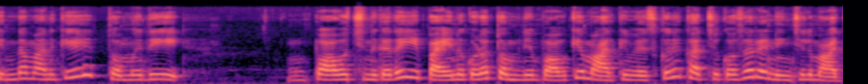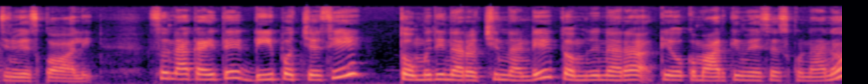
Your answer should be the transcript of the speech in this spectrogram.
కింద మనకి తొమ్మిది పావు వచ్చింది కదా ఈ పైన కూడా తొమ్మిది పావుకి మార్కింగ్ వేసుకుని ఖర్చు కోసం రెండు ఇంచులు మార్జిన్ వేసుకోవాలి. సో నాకైతే డీప్ వచ్చేసి తొమ్మిదిన్నర వచ్చిందండి. తొమ్మిదిన్నరకి ఒక మార్కింగ్ వేసేసుకున్నాను.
